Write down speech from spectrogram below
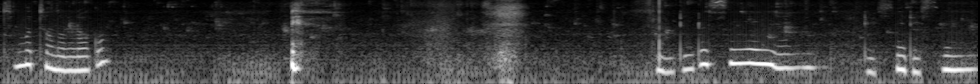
침 묻혀놓으려고? 우리 루시예요 루시 루시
